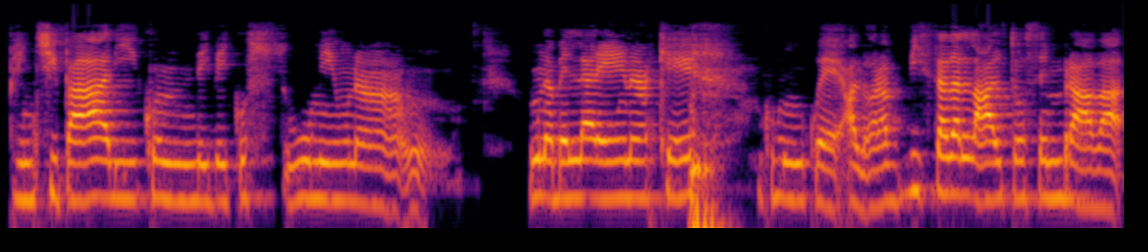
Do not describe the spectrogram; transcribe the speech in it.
principali, con dei bei costumi, una, una bella arena che comunque, allora, vista dall'alto sembrava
